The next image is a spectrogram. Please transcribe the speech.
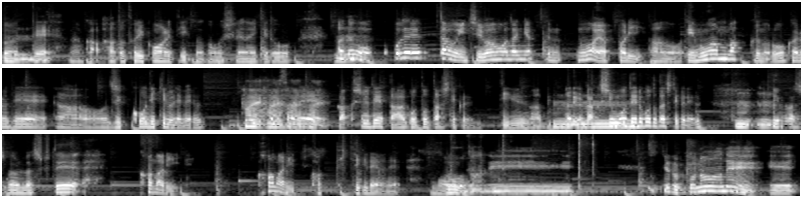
そうやって、なんか、あと取り込まれていくのかもしれないけど、まあ、うんでも、ここで多分一番話題になってるのは、やっぱり、あの、M1Mac のローカルであの実行できるレベルの軽さで。学習データごと出してくれるっていう、あうんなんていうか学習モデルごと出してくれるうんっていう話があるらしくて、かなり、かなり画期的だよね。もそうだね。てか、このね、えーっ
